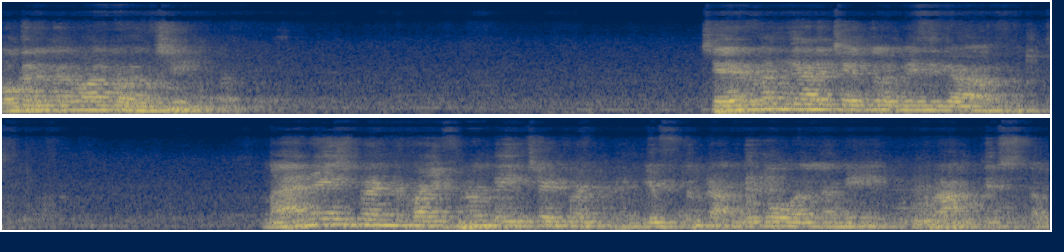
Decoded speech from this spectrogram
ఒకరి తర్వాత వచ్చి చైర్మన్ గారి చేతుల మీదుగా మేనేజ్మెంట్ వైపు నుండి ఇచ్చేటువంటి గిఫ్ట్ అందుకోవాలని ప్రార్థిస్తాం.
